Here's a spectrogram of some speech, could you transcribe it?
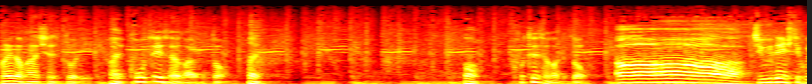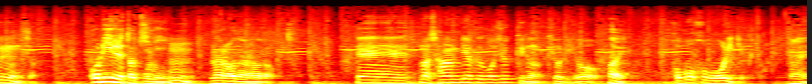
この間お話しした通り、はい。高低差があるとはい。あ。高低差があるとあ充電してくれるんですよ。ー降りるときに、うん。なるほどなるほど。で、まあ、350キロの距離をはい。ほぼほぼ降りていくと。はい。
